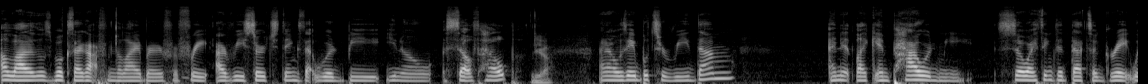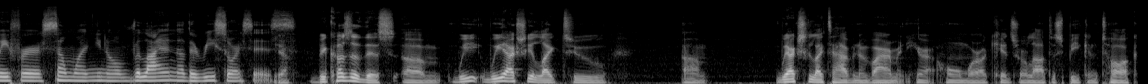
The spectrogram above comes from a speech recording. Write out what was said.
a lot of those books I got from the library for free. I researched things that would be you know self help, yeah. and I was able to read them, and it like empowered me. So I think that that's a great way for someone, you know, rely on other resources. Yeah. Because of this, um, we we actually like to, um, we actually like to have an environment here at home where our kids are allowed to speak and talk,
